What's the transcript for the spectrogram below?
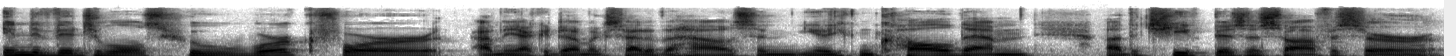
individuals who work for on the academic side of the house, and you know you can call them uh, the chief business officer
